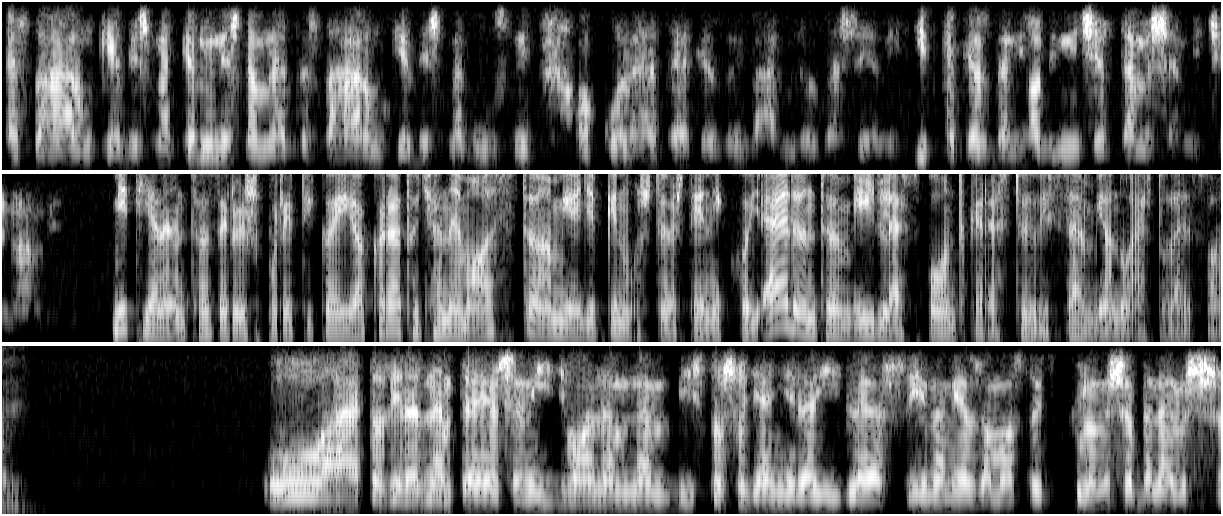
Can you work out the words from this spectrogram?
ezt a három kérdést megkerülni, és nem lehet ezt a három kérdést megúszni, akkor lehet elkezdeni bármiről beszélni. Itt kell kezdeni, addig nincs értelme semmit csinálni. Mit jelent az erős politikai akarat, hogyha nem azt, ami egyébként most történik, hogy eldöntöm, így lesz, pont keresztül visszám, januártól ez van? Ó, hát azért ez nem teljesen így van, nem, nem biztos, hogy ennyire így lesz. Én nem érzem azt, hogy különösebben erős,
